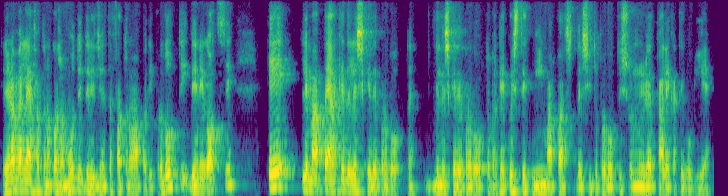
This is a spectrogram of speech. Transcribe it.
L'Era Merlin ha fatto una cosa molto intelligente, ha fatto una mappa dei prodotti, dei negozi e le mappe anche delle schede prodotte, delle schede prodotto, perché queste qui, mappa del sito prodotti, sono in realtà le categorie.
